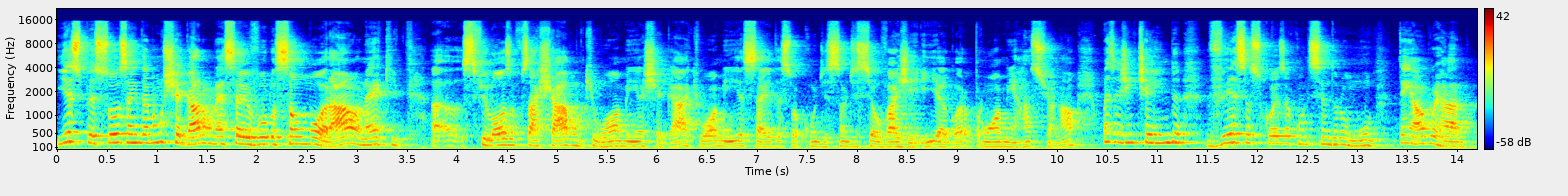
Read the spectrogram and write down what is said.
e as pessoas ainda não chegaram nessa evolução moral, né? Que uh, os filósofos achavam que o homem ia chegar, que o homem ia sair da sua condição de selvageria agora para um homem racional, mas a gente ainda vê essas coisas acontecendo no mundo. Tem algo errado.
